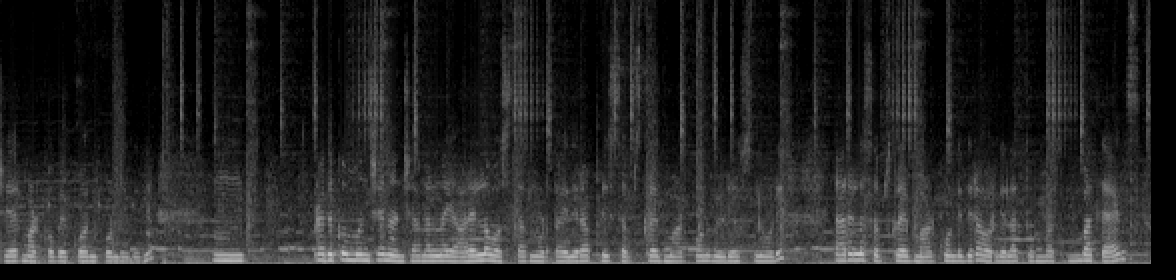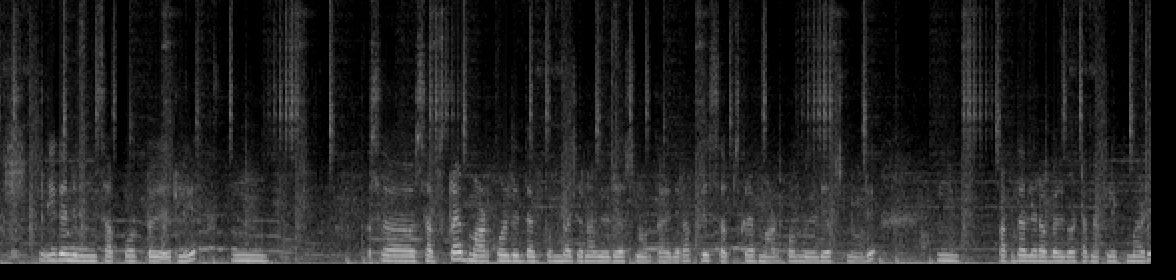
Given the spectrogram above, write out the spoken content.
ಶೇರ್ ಮಾಡ್ಕೋಬೇಕು ಅಂದ್ಕೊಂಡಿದ್ದೀನಿ ಅದಕ್ಕೂ ಮುಂಚೆ ನನ್ನ ಚಾನಲ್ನ ಯಾರೆಲ್ಲ ಹೊಸ್ದಾಗಿ ನೋಡ್ತಾ ಇದ್ದೀರಾ ಪ್ಲೀಸ್ ಸಬ್ಸ್ಕ್ರೈಬ್ ಮಾಡ್ಕೊಂಡು ವೀಡಿಯೋಸ್ ನೋಡಿ. ಯಾರೆಲ್ಲ ಸಬ್ಸ್ಕ್ರೈಬ್ ಮಾಡ್ಕೊಂಡಿದ್ದೀರಾ, ಅವ್ರಿಗೆಲ್ಲ ತುಂಬ ತುಂಬ ಥ್ಯಾಂಕ್ಸ್ ಈಗ ನಿಮ್ಮ ಸಪೋರ್ಟು ಇರಲಿ. ಸ ಸಬ್ಸ್ಕ್ರೈಬ್ ಮಾಡ್ಕೊಳ್ದಿದ್ದಾಗ ತುಂಬ ಜನ ವೀಡಿಯೋಸ್ ನೋಡ್ತಾ ಇದ್ದೀರಾ ಪ್ಲೀಸ್ ಸಬ್ಸ್ಕ್ರೈಬ್ ಮಾಡ್ಕೊಂಡು ವೀಡಿಯೋಸ್ ನೋಡಿ. ಪಕ್ಕದಲ್ಲಿರೋ ಬೆಲ್ ಬಟನ್ನ ಕ್ಲಿಕ್ ಮಾಡಿ,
